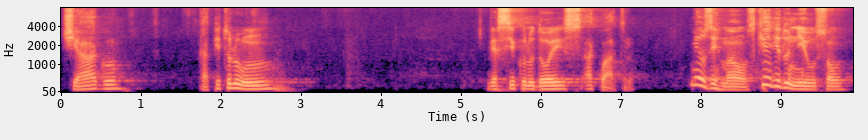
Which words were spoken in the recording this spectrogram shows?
Tiago, capítulo 1, versículo 2 a 4. Meus irmãos, querido Nilson,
